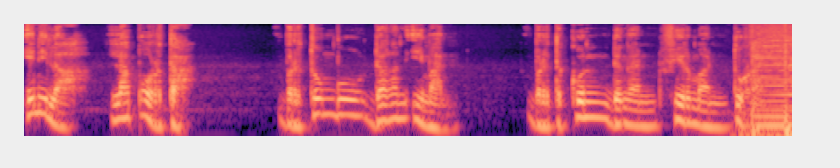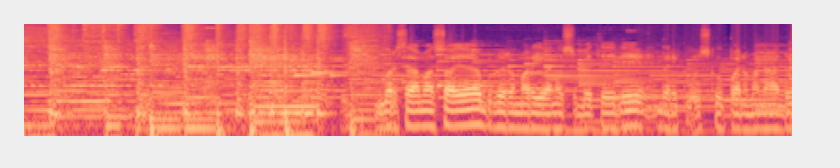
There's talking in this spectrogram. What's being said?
Inilah Laporta, bertumbuh dalam iman, bertekun dengan firman Tuhan. Bersama saya Bruder Marianus BTD dari Keuskupan Manado.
